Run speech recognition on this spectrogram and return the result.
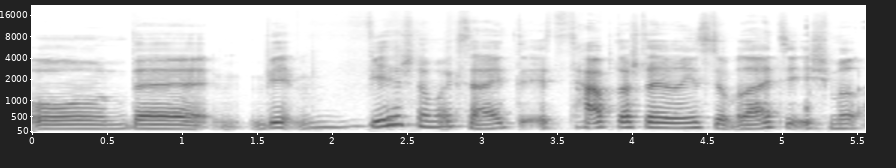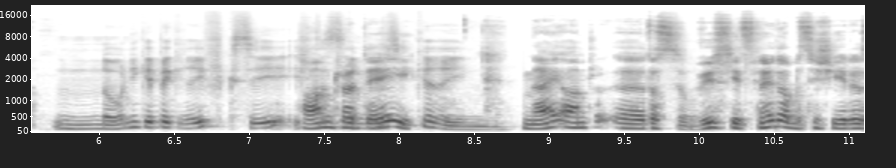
Und äh, wie, wie hast du nochmal gesagt, die Hauptdarstellerin, es tut mir leid, sie ist mir noch nicht ein Begriff gewesen. Ist Andra das eine Day. Musikerin? Nein, Andra, äh, das so. wüsste ich jetzt nicht, aber es war ihr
